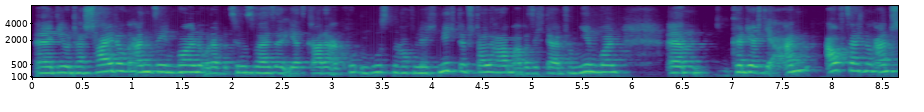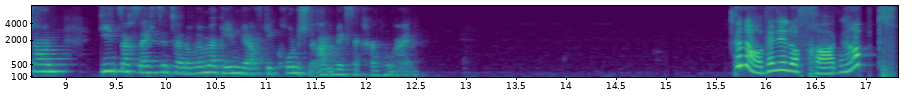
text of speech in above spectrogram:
äh, die Unterscheidung ansehen wollen oder beziehungsweise jetzt gerade akuten Husten hoffentlich nicht im Stall haben, aber sich da informieren wollen, ähm, könnt ihr euch die An Aufzeichnung anschauen. Dienstag, 16. November, gehen wir auf die chronischen Atemwegserkrankungen ein. Genau, wenn ihr noch Fragen habt,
